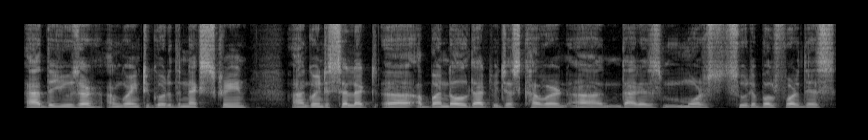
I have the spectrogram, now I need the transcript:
add the user. I'm going to go to the next screen. I'm going to select uh, a bundle that we just covered uh, that is more suitable for this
